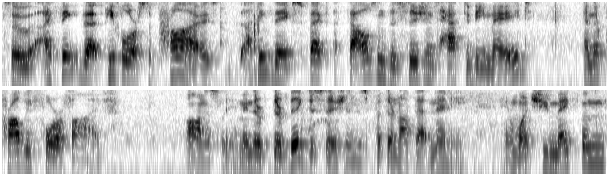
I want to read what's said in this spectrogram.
So I think that people are surprised. I think they expect a thousand decisions have to be made and they're probably four or five. Honestly, I mean they're they're big decisions, but they're not that many. And once you make them,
